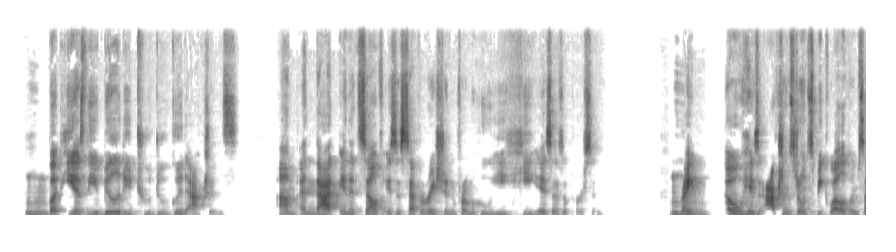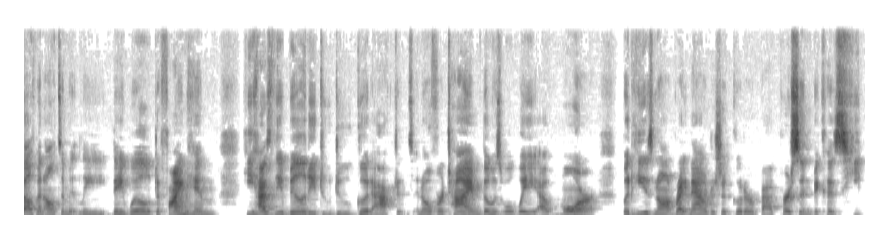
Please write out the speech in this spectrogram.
hmm but he has the ability to do good actions. Um, and that in itself is a separation from who he, he is as a person. right? Mhm. Though his actions don't speak well of himself and ultimately they will define him, he has the ability to do good actions. And over time, those will weigh out more. But he is not right now just a good or bad person because he,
